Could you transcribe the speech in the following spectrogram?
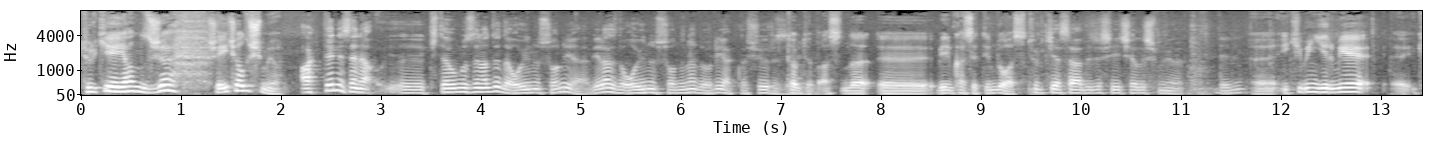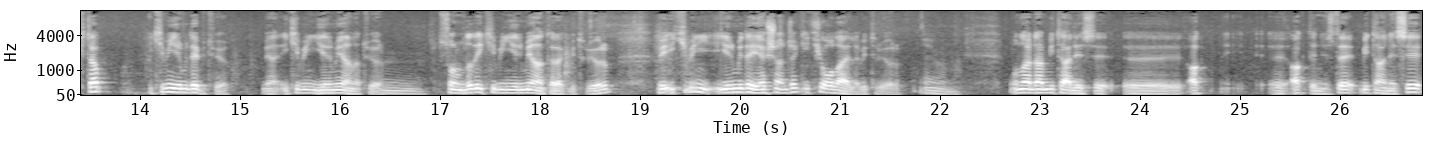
Türkiye yalnızca şeyi çalışmıyor. Akdeniz hani e, kitabımızın adı da oyunun sonu ya. Biraz da oyunun sonuna doğru yaklaşıyoruz yani. Tabii tabii aslında e, benim kastettiğim de o aslında. Türkiye sadece şeyi çalışmıyor dedin. E, 2020'ye e, kitap 2020'de bitiyor. Yani 2020'yi anlatıyorum. Sonunda da 2020'yi anlatarak bitiriyorum. Ve 2020'de yaşanacak iki olayla bitiriyorum. Eyvallah. Bunlardan bir tanesi e, Ak- e, Akdeniz'de, bir tanesi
